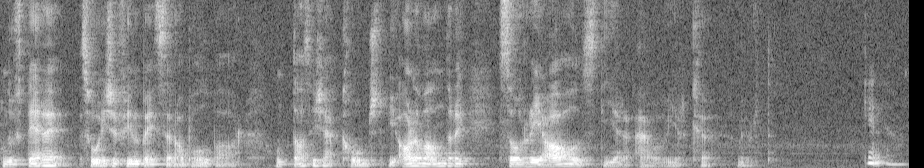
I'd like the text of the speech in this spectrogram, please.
Und auf dieser, so ist er viel besser abholbar. Und das ist auch Kunst, bei allem anderen, so real es dir auch wirken. Genau.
